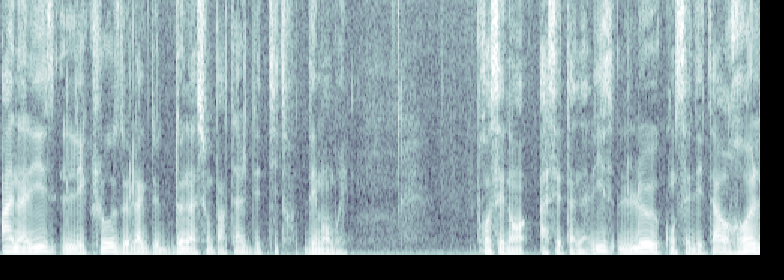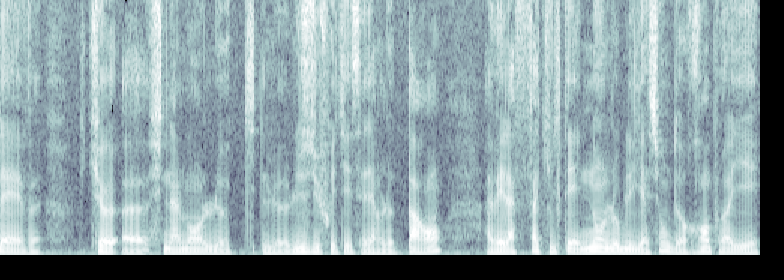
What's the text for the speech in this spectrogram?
analyse les clauses de l'acte de donation-partage des titres démembrés. Procédant à cette analyse, le Conseil d'État relève que euh, finalement l'usufruitier, c'est-à-dire le parent, avait la faculté et non l'obligation de remployer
